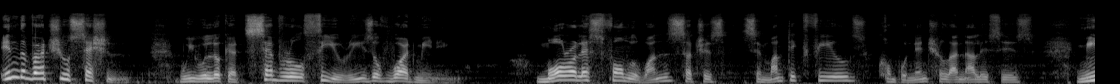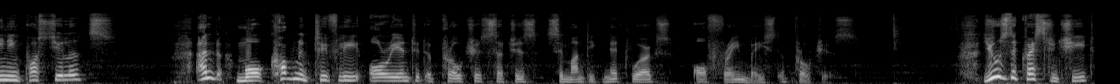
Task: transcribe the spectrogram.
In the virtual session, we will look at several theories of word meaning, more or less formal ones such as semantic fields, componential analysis, meaning postulates, and more cognitively oriented approaches such as semantic networks or frame-based approaches. Use the question sheet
